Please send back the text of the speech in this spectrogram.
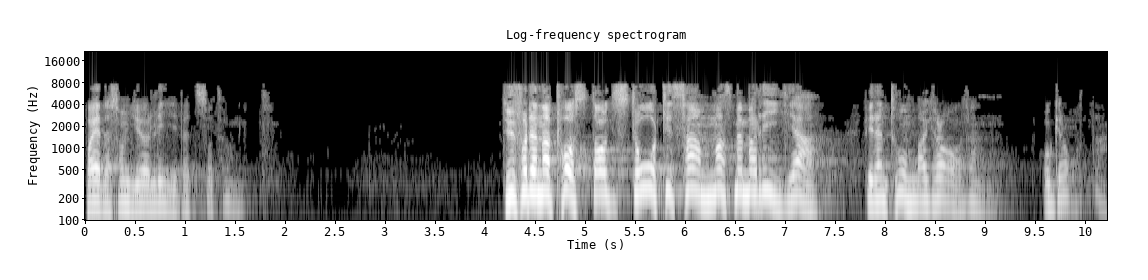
Vad är det som gör livet så tungt? Du får denna påskdag stå tillsammans med Maria vid den tomma graven och gråta.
